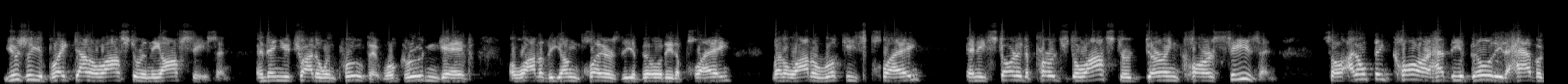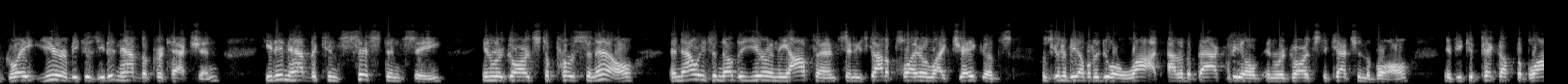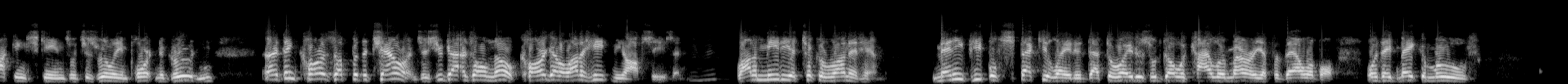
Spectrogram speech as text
Usually you break down a roster in the offseason and then you try to improve it. Well, Gruden gave a lot of the young players the ability to play, let a lot of rookies play, and he started to purge the roster during Carr's season. So I don't think Carr had the ability to have a great year because he didn't have the protection. He didn't have the consistency in regards to personnel. And now he's another year in the offense, and he's got a player like Jacobs who's going to be able to do a lot out of the backfield in regards to catching the ball. If he could pick up the blocking schemes, which is really important to Gruden. And I think Carr's up for the challenge. As you guys all know, Carr got a lot of heat in the offseason. Mm-hmm. A lot of media took a run at him. Many people speculated that the Raiders would go with Kyler Murray if available, or they'd make a move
